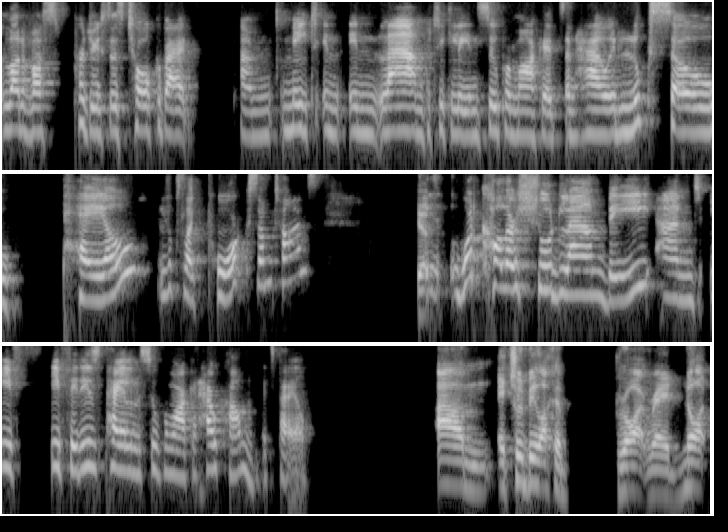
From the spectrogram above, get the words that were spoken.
a lot of us producers talk about um, meat in in lamb, particularly in supermarkets, and how it looks so pale. It looks like pork sometimes. Yep. What color should lamb be? And if if it is pale in the supermarket, how come it's pale? Um, it should be like a bright red, not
